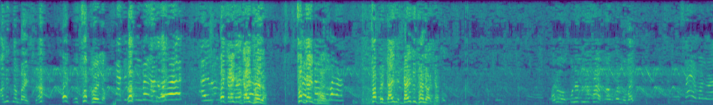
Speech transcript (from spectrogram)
পানীত নাম্বাৰ আহিছে হা? চব ধৰি ল আজিপা মোবাইল নাচাও। আজিপা এই, গাড়ী গাড়ীত ল চব গাড়ীত ভৰাই ল চব গাড়ী গাড়ীত উঠাই ল আৰু কোনে কোনে চাই আপোনালোকৰ মোবাইল? আমাৰ ল'ৰা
